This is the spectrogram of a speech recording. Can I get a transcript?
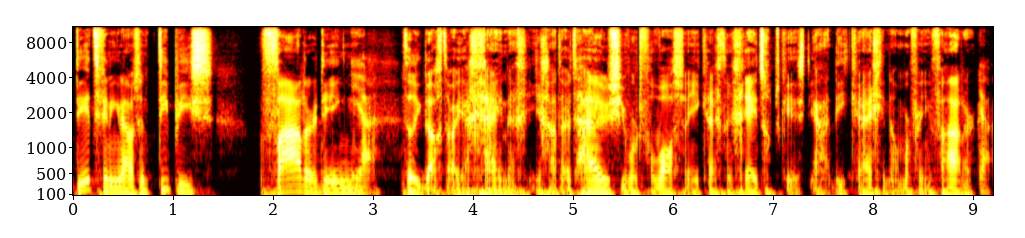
dit vind ik nou zo'n typisch vaderding. Ja, Dat ik dacht, oh ja, geinig. Je gaat uit huis, je wordt volwassen en je krijgt een gereedschapskist. Ja, die krijg je dan maar van je vader. ja.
